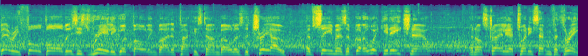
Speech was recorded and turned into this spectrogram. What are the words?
Very full ball, this is really good bowling by the Pakistan bowlers. The trio of seamers have got a wicket each now, and Australia 27 for three.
